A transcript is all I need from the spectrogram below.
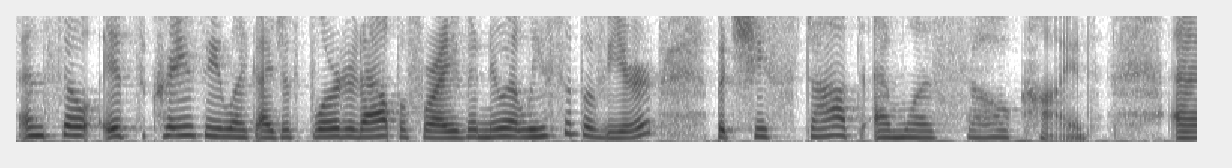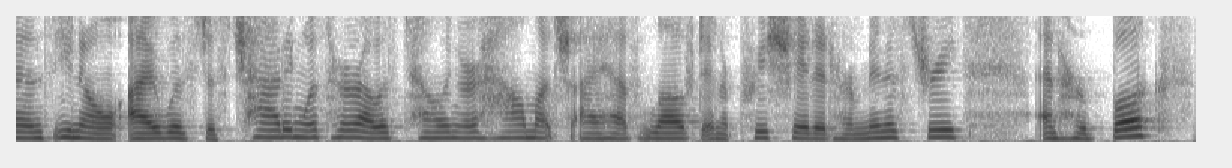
And so it's crazy. Like I just blurted out before I even knew it, Lisa Bevere, but she stopped and was so kind. And, you know, I was just chatting with her. I was telling her how much I have loved and appreciated her ministry and her books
